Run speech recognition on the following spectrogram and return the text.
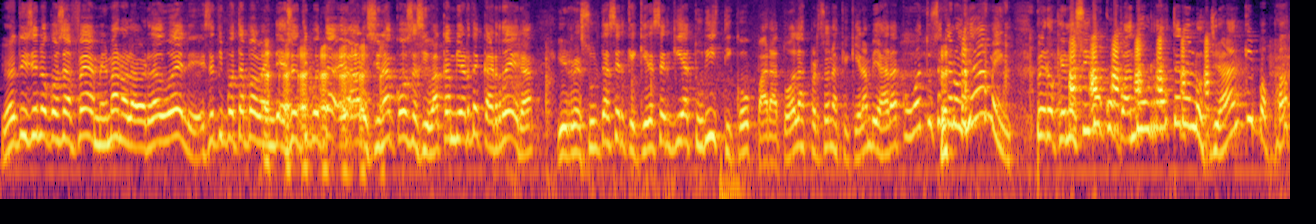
Yo no estoy diciendo cosas feas, mi hermano, la verdad duele. Ese tipo está para vender. Ese tipo está. eh, Ahora, si una cosa, si va a cambiar de carrera y resulta ser que quiere ser guía turístico para todas las personas que quieran viajar a Cuba, entonces que lo llamen. Pero que no siga ocupando un roster en los Yankees, papá.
